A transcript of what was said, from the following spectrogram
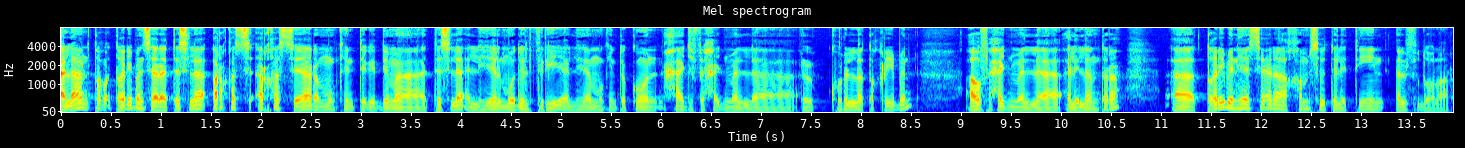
الآن تقريبا سيارات تسلا أرخص أرخص سيارة ممكن تقدمها تسلا اللي هي الموديل 3 اللي هي ممكن تكون حاجة في حجم الكوريلا تقريبا. أو في حجم الإلانترا آه تقريبا هي سعرها خمسة وتلاتين ألف دولار.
